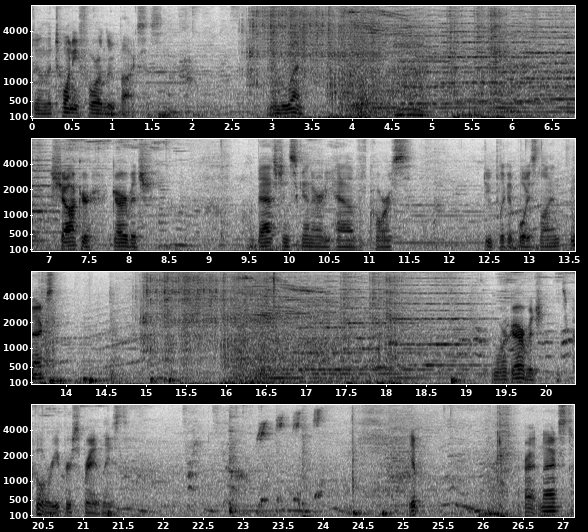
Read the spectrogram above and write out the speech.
doing the 24 loot boxes. Number one. Shocker. Garbage. Bastion skin I already have, of course. Duplicate voice line. Next. More garbage. It's a cool Reaper spray at least. Yep. Alright, next.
